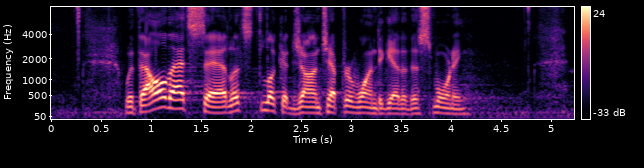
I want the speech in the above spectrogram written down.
With all that said, let's look at John chapter 1 together this morning.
